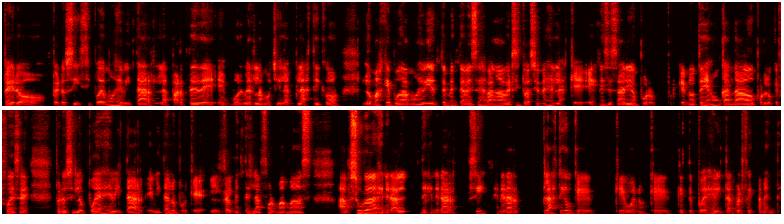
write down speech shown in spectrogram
pero, pero sí, si podemos evitar la parte de envolver la mochila en plástico, lo más que podamos. Evidentemente a veces van a haber situaciones en las que es necesario por, porque no tenías un candado, por lo que fuese, pero si lo puedes evitar, evítalo porque realmente es la forma más absurda de generar, de generar sí, generar plástico que, que bueno, que, que te puedes evitar perfectamente.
